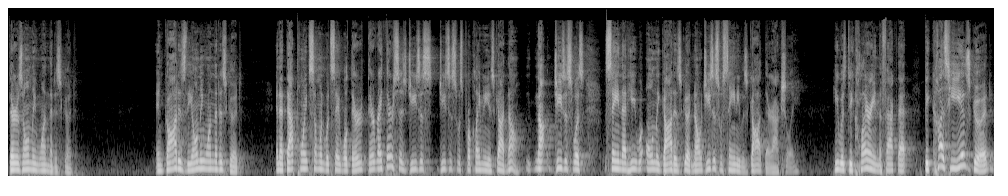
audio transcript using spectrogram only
there is only one that is good. And God is the only one that is good. And at that point, someone would say, well, there right there says Jesus, Jesus was proclaiming he is God. No, not Jesus was saying that he only God is good. No, Jesus was saying he was God there, actually. He was declaring the fact that because he is good,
